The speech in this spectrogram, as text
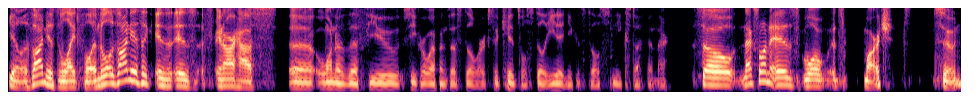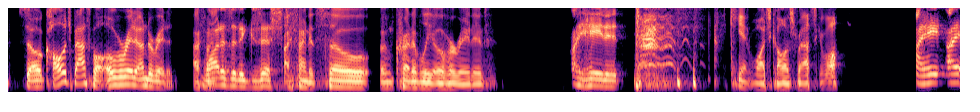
Yeah, lasagna is delightful, and the lasagna is is is in our house uh, one of the few secret weapons that still works. The kids will still eat it, and you can still sneak stuff in there. So next one is well, it's March soon. So college basketball, overrated, underrated. I Why does it exist? I find it so incredibly overrated. I hate it. I can't watch college basketball. I hate I,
